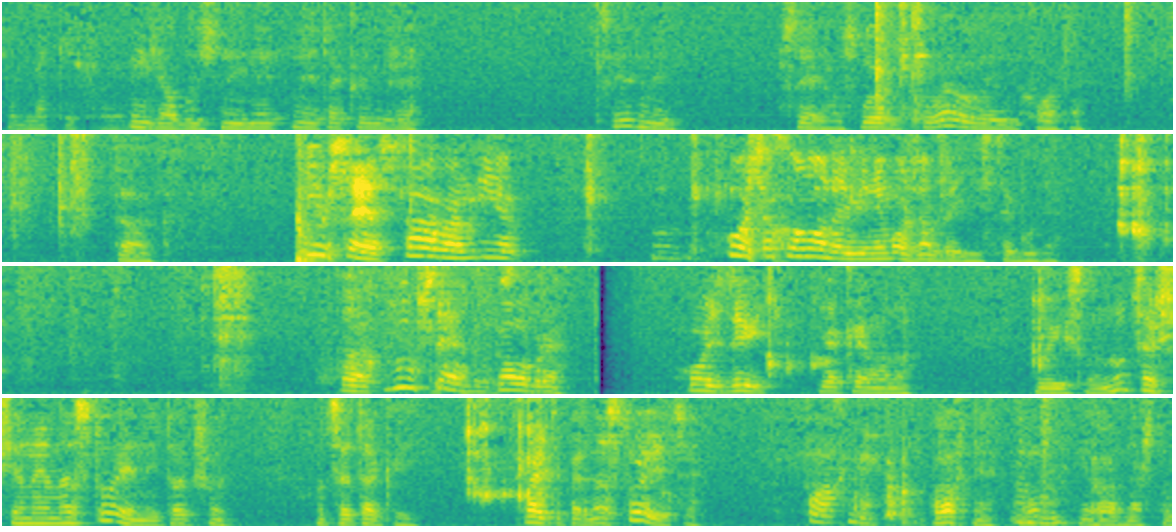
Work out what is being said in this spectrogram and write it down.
Щоб не кислий. Ну, Яблучний не, не такий вже сильний. Все, ось ложечку вилили і хватить. Так. І все, ставимо і ось охолоне він і можна вже їсти буде. Так, ну все, добре. Ось дивіться, яке воно вийшло. Ну це ж ще не настояний, так що Оце такий. Хай тепер настоїться, Пахне. пахне, ну і гарна штука.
